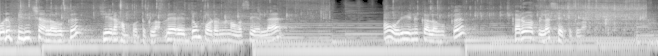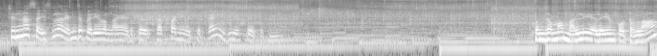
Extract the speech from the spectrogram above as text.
ஒரு பிஞ்ச் அளவுக்கு ஜீரகம் போட்டுக்கலாம். வேறு எதுவும் போடணும்னு அவசியம் இல்லை. ஒரு இணுக்கு அளவுக்கு கருவேப்பிலை சேர்த்துக்கலாம். சின்ன சைஸில் ரெண்டு பெரிய வெங்காயம் எடுத்து கட் பண்ணி வச்சுருக்கேன். இதையும் சேர்த்துக்கணும் கொஞ்சமாக மல்லி இலையும் போட்டுடலாம்.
